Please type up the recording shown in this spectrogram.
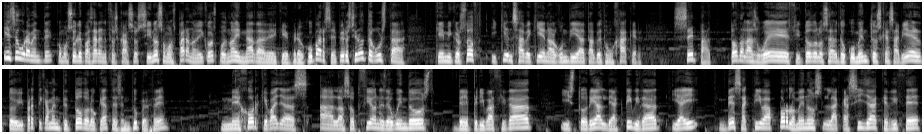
Y seguramente, como suele pasar en estos casos, si no somos paranoicos, pues no hay nada de qué preocuparse. Pero si no te gusta que Microsoft y quién sabe quién, algún día tal vez un hacker, sepa todas las webs y todos los documentos que has abierto y prácticamente todo lo que haces en tu PC, mejor que vayas a las opciones de Windows de privacidad, historial de actividad y ahí desactiva por lo menos la casilla que dice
